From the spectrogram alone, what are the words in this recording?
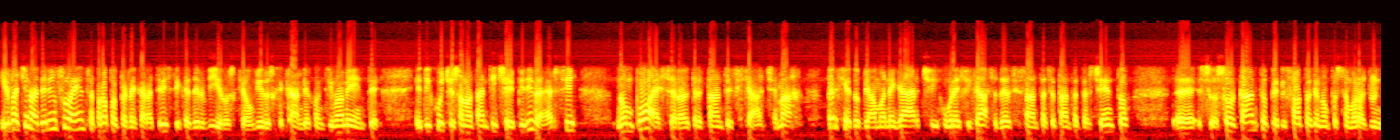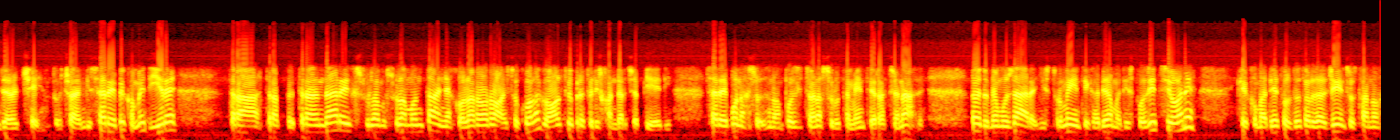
Il vaccino dell'influenza, proprio per le caratteristiche del virus, che è un virus che cambia continuamente e di cui ci sono tanti ceppi diversi, non può essere altrettanto efficace. Ma perché dobbiamo negarci un'efficacia del 60-70%? Eh, soltanto per il fatto che non possiamo raggiungere il 100, cioè mi sarebbe come dire tra, tra, tra andare sulla, sulla, montagna con la Rolls Royce o con la Golf io preferisco andarci a piedi, sarebbe una, una, posizione assolutamente irrazionale. Noi dobbiamo usare gli strumenti che abbiamo a disposizione, che come ha detto il dottor D'Argenzo stanno,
